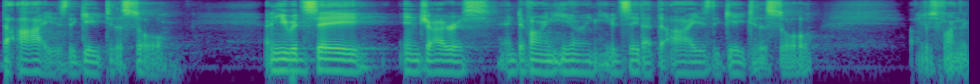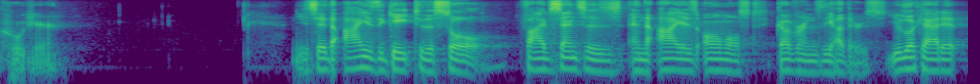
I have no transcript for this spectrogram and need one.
the eye is the gate to the soul. And he would say in Jairus and divine healing, he would say that the eye is the gate to the soul. I'll just find the quote here. He'd say the eye is the gate to the soul. Five senses, and the eye is almost governs the others. You look at it,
